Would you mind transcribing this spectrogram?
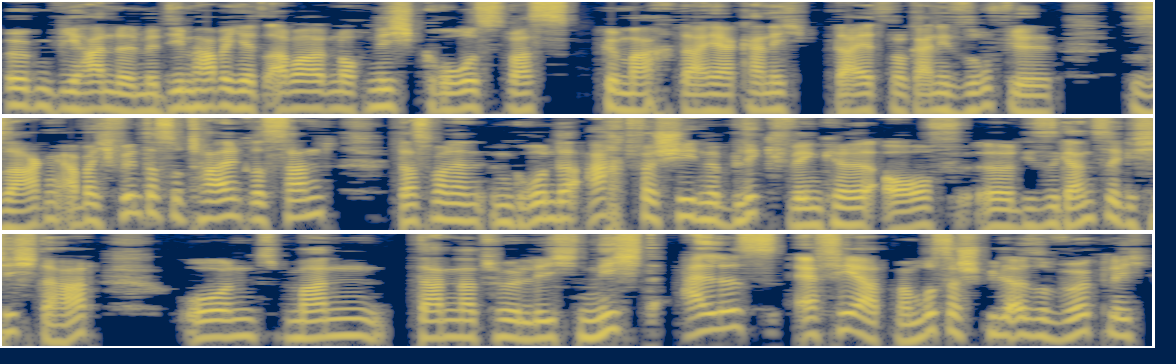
irgendwie handeln. Mit dem habe ich jetzt aber noch nicht groß was gemacht, daher kann ich da jetzt noch gar nicht so viel zu sagen. Aber ich finde das total interessant, dass man dann im Grunde acht verschiedene Blickwinkel auf äh, diese ganze Geschichte hat und man dann natürlich nicht alles erfährt. Man muss das Spiel also wirklich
